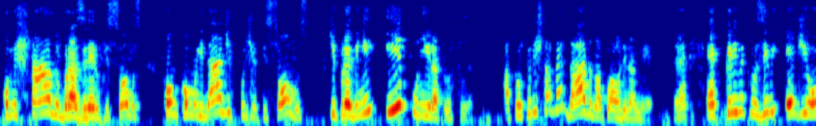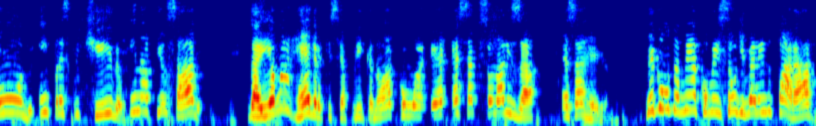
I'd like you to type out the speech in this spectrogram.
como Estado brasileiro que somos, como comunidade política que somos, de prevenir e punir a tortura. A tortura está vedada no atual ordenamento. Né? É crime, inclusive, hediondo, imprescritível, inafiançável. Daí é uma regra que se aplica, não há como excepcionalizar essa regra. Bem como também a Convenção de Belém do Pará,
